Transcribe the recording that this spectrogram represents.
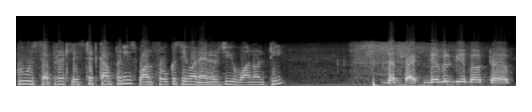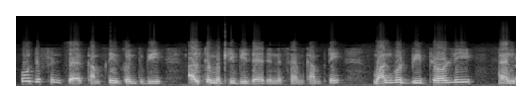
two separate listed companies, one focusing on energy, one on tea? That's right. There will be about uh, four different uh, companies going to be ultimately be there in the same company. One would be purely an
